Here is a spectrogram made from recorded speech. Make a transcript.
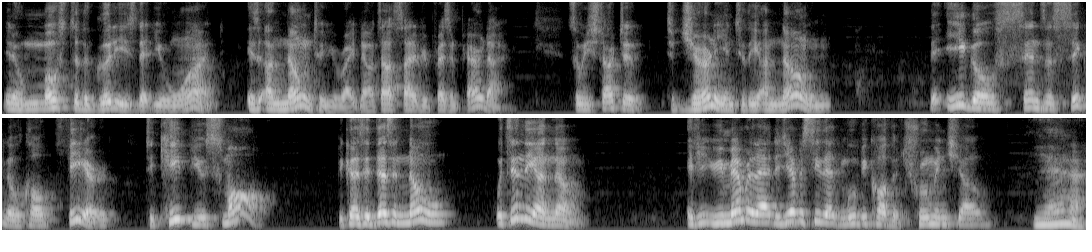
you know, most of the goodies that you want is unknown to you right now. It's outside of your present paradigm. So when you start to, to journey into the unknown, the ego sends a signal called fear to keep you small because it doesn't know what's in the unknown. If you remember that, did you ever see that movie called The Truman Show? Yeah.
